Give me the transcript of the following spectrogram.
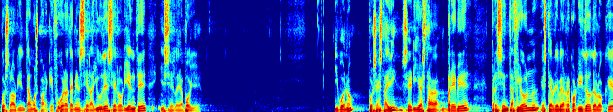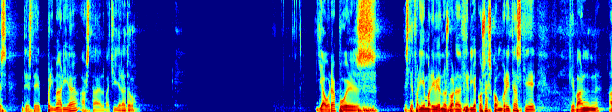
pues la orientamos para que fuera también se le ayude, se le oriente y se le apoye. Y bueno, pues hasta ahí sería esta breve presentación, este breve recorrido de lo que es desde primaria hasta el bachillerato. Y ahora, pues, Estefanía y Maribel nos van a decir ya cosas concretas que, que van a,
